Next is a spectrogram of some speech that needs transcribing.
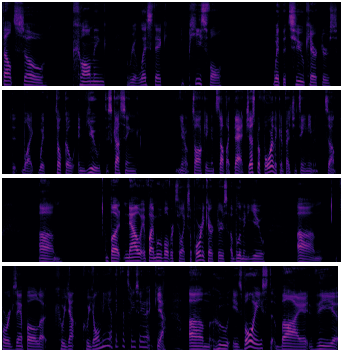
felt so calming, realistic, and peaceful with the two characters, like with Toko and you discussing, you know, talking and stuff like that just before the confession scene, even. So, um, but now if I move over to like supporting characters of Bloom into You, um, for example, Koyomi, I think that's how you say it. Yeah, um, who is voiced by the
